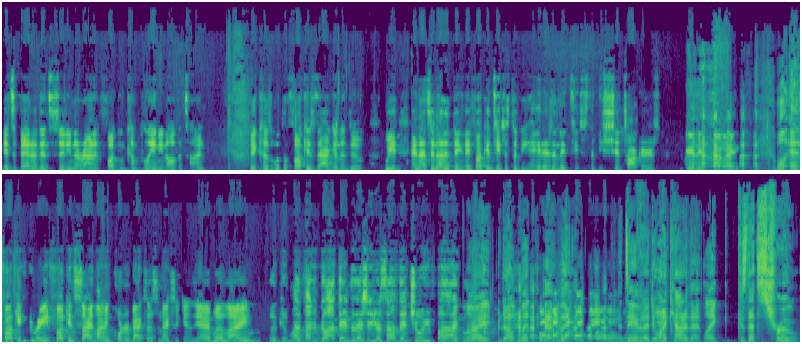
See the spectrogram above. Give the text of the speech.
it's better than sitting around and fucking complaining all the time. Because what the fuck is that gonna do? We and that's another thing. They fucking teach us to be haters and they teach us to be shit talkers and it's like Well, we're and fucking great fucking sideline quarterbacks, us Mexicans, yeah, but like, motherfucker, go out there and do that shit yourself, then chewy fuck. Like, right. No, but, but David, I do want to counter that, like, because that's true.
